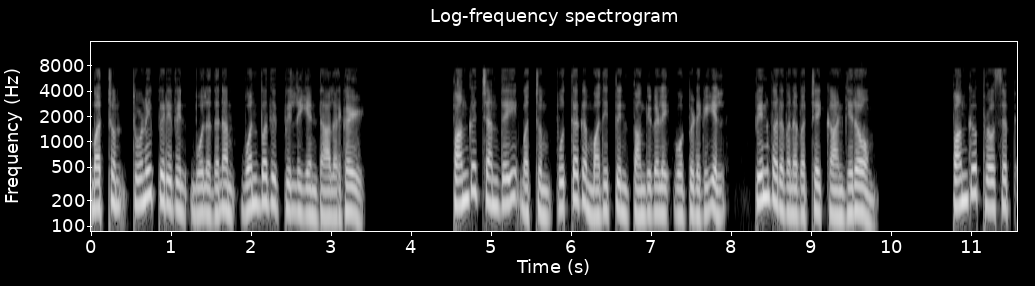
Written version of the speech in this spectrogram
மற்றும் துணைப்பிரிவின் மூலதனம் ஒன்பது பில்லியன் டாலர்கள். பங்குச்சந்தை மற்றும் புத்தக மதிப்பின் பங்குகளை ஒப்பிடுகையில் பின்வருவனவற்றைக் காண்கிறோம். பங்கு ப்ரோசெப்ட்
